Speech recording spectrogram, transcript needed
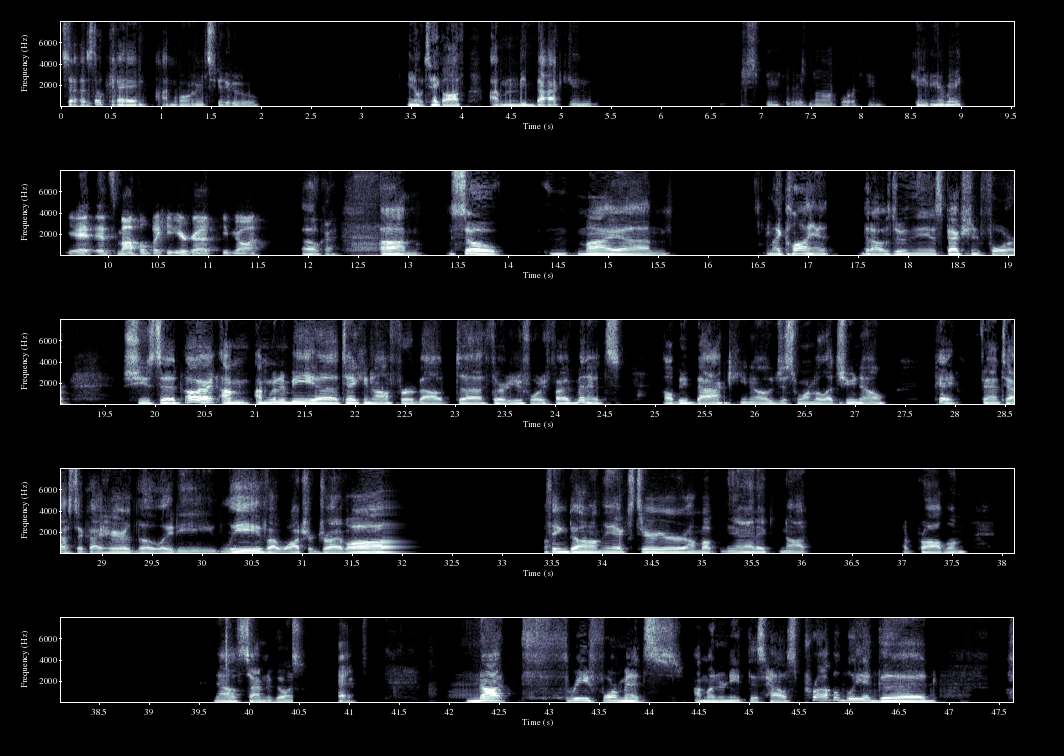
Says, okay, I'm going to, you know, take off. I'm going to be back in. Speaker is not working. Can you hear me? Yeah, it's muffled, but you're good. Keep going. Okay. Um, so my um, my client that I was doing the inspection for, she said, "All right, I'm I'm going to be uh, taking off for about uh, 30 to 45 minutes. I'll be back. You know, just want to let you know." Okay, fantastic. I hear the lady leave. I watch her drive off. Nothing done on the exterior. I'm up in the attic. Not a problem. Now it's time to go. Okay. Not three, four minutes. I'm underneath this house, probably a good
